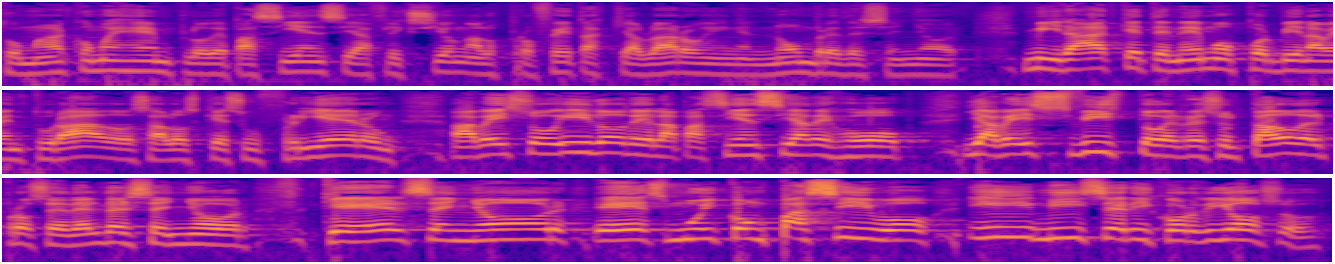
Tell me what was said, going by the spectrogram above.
Tomar como ejemplo de paciencia, aflicción a los profetas que hablaron en el nombre del Señor. Mirad que tenemos por bienaventurados a los que sufrieron. Habéis oído de la paciencia de Job y habéis visto el resultado del proceder del Señor, que el Señor es muy compasivo y misericordioso.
